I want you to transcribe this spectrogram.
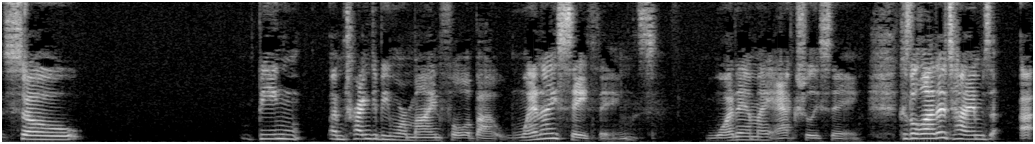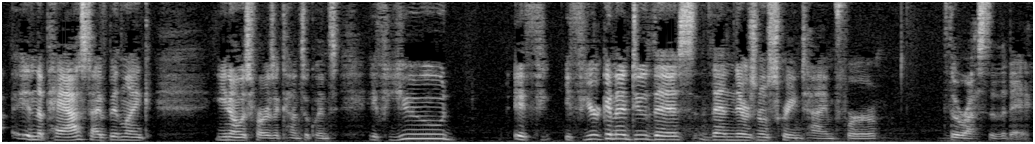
So being I'm trying to be more mindful about when I say things, what am I actually saying? Cuz a lot of times uh, in the past I've been like, you know, as far as a consequence, if you if if you're to do this, then there's no screen time for the rest of the day.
